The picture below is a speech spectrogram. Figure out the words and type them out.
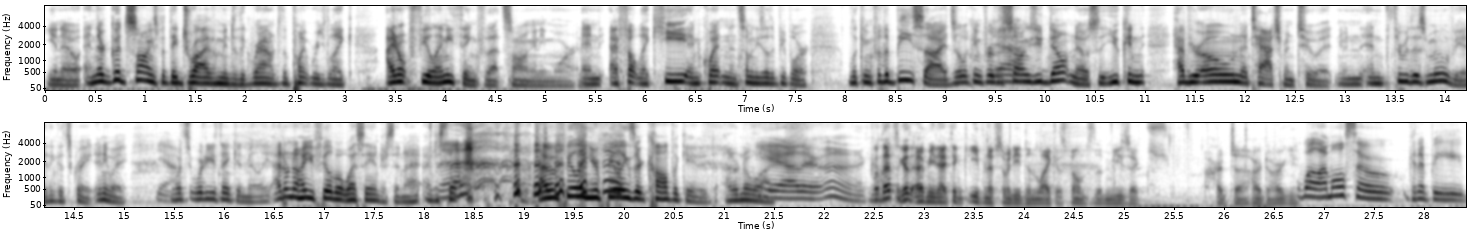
you know. And they're good songs, but they drive them into the ground to the point where you're like, I don't feel anything for that song anymore. And I felt like he and Quentin and some of these other people are looking for the B sides, or looking for the songs you don't know, so that you can have your own attachment to it. And, and through this movie, I think it's great. Anyway, Yeah. what's what are you thinking, Millie? I don't know how you feel about Wes Anderson. I, I just I have a feeling your feelings are complicated. I don't know why. yeah, they're. Uh, Well, that's good. I mean, I think even if somebody didn't like his films, the music's hard to hard to argue. Well, I'm also gonna be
